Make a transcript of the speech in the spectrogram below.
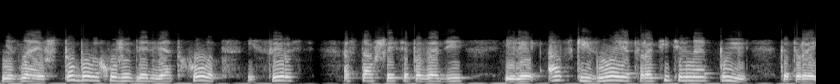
Не знаю, что было хуже для львят, холод и сырость, оставшиеся позади, или адский зной и отвратительная пыль, которая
